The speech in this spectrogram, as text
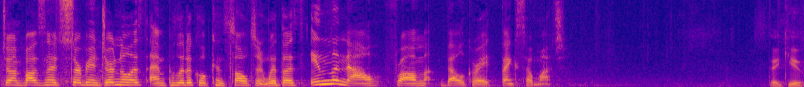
John Bosnitch, Serbian journalist and political consultant, with us in the now from Belgrade. Thanks so much. Thank you.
